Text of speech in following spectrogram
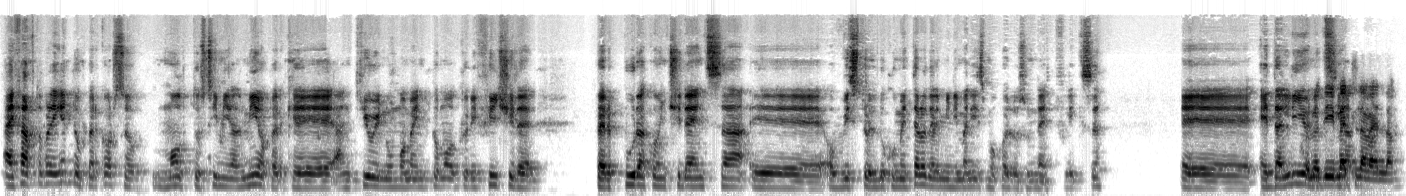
Hai fatto praticamente un percorso molto simile al mio perché anch'io in un momento molto difficile, per pura coincidenza, eh, ho visto il documentario del minimalismo, quello su Netflix, e, e da lì ho Quello di iniziato- Matt Lavella.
